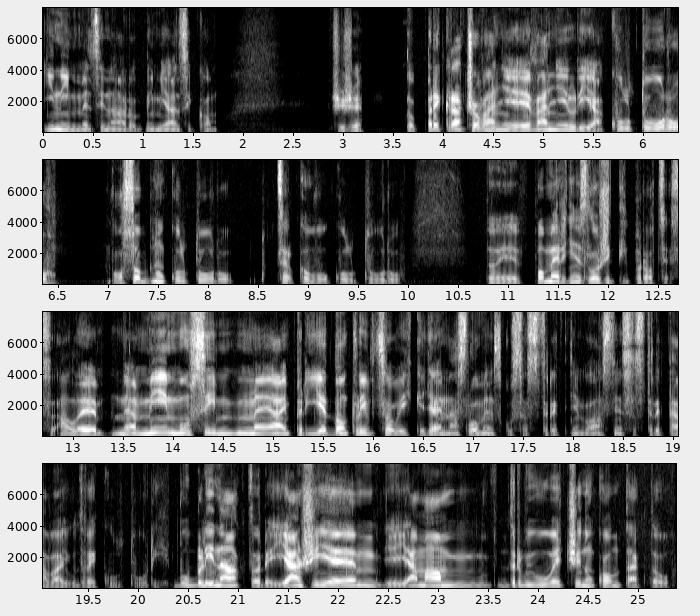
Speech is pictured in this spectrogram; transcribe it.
iným medzinárodným jazykom. Čiže to prekračovanie evanília kultúru, osobnú kultúru, celkovú kultúru, To je pomerne zložitý proces, ale my musíme aj pri jednotlivcovi, keď aj na Slovensku sa stretnem, vlastne sa stretávajú dve kultúry. Bublina, ktorej ja žijem, kde ja mám drvivú väčšinu kontaktov,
